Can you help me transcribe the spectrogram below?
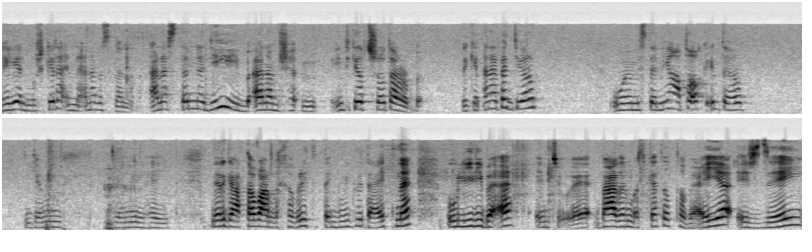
هي المشكلة إن أنا بستنى. أنا استنى دي يبقى أنا مش ه... أنت كده بتشرطي على ربنا. لكن أنا بدي يا رب ومستنية عطائك أنت يا رب. جميل. جميل هايل. نرجع طبعا لخبرة التجميل بتاعتنا. قولي لي بقى أنت بعد الماسكات الطبيعية إزاي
